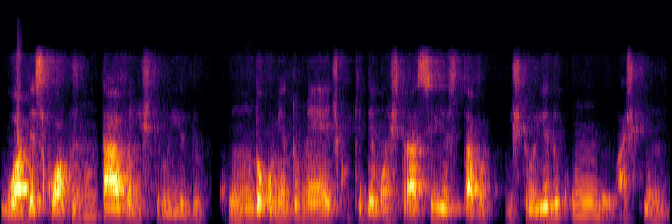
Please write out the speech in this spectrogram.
o habeas corpus não estava instruído com um documento médico que demonstrasse isso. Estava instruído com, acho que, um,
